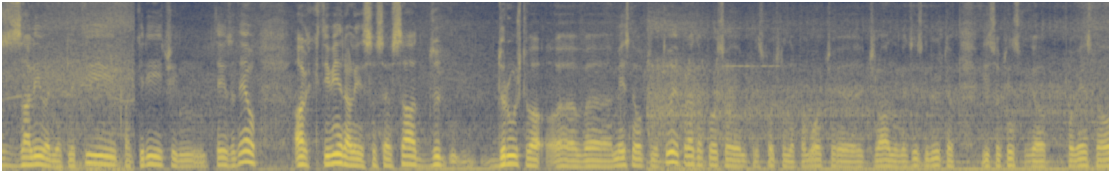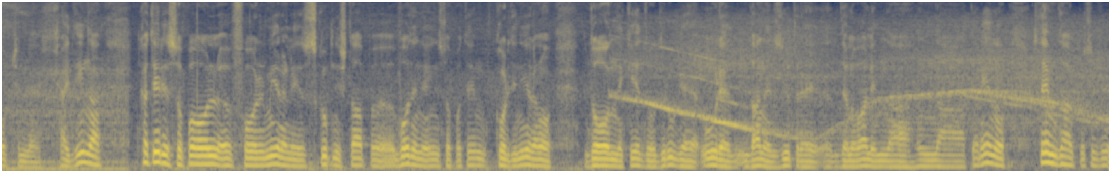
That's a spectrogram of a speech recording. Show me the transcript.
zalivanja kleti, parkirišč in teh zadev. Aktivirali so se vsa društva v Mestni občini Ptuj, prav tako so jim priskočili na pomoč člani gasilskih društev iz občinskega poveljstva Občine Hajdina, kateri so pol formirali skupni štab vodenja in so potem koordinirano do nekje do druge ure danes zjutraj delovali na na terenu. Tem, da, kot sem že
